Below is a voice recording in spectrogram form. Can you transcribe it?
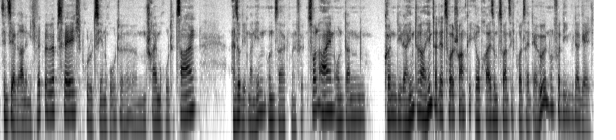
sind sie ja gerade nicht wettbewerbsfähig, produzieren rote, ähm, schreiben rote Zahlen. Also geht man hin und sagt, man führt einen Zoll ein und dann können die dahinter, hinter der Zollschranke ihre Preise um 20 Prozent erhöhen und verdienen wieder Geld.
